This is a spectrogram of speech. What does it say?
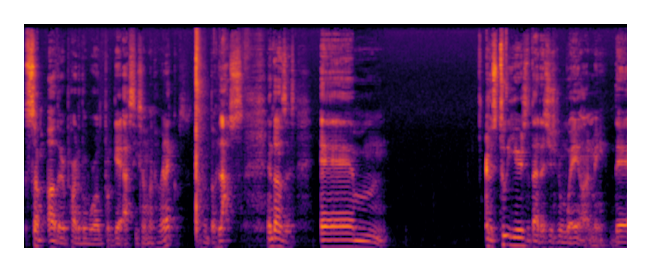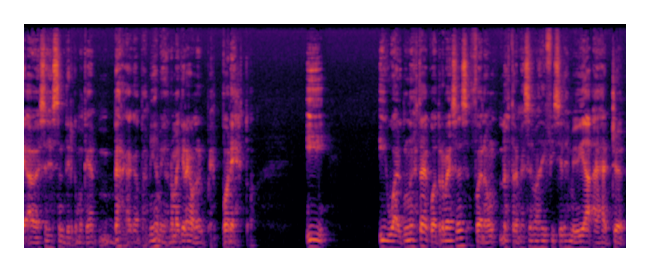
some other part of the world, porque así somos los venecos, en todos lados. Entonces, em, it was two years of that decision weighing on me. De a veces sentir como que, verga, capaz mis amigos no me quieren hablar por esto. Y igual con esta de cuatro meses, fueron los tres meses más difíciles de mi vida. I had to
